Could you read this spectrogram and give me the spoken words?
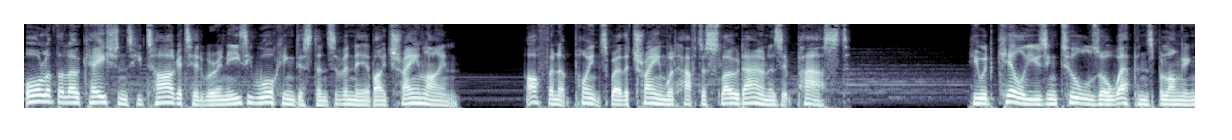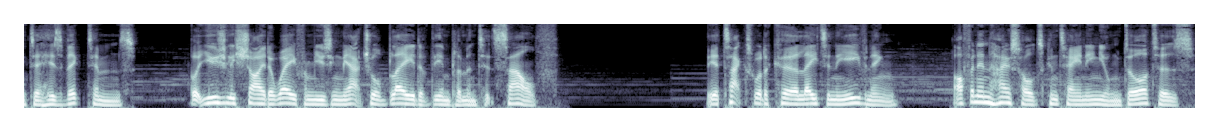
All of the locations he targeted were in easy walking distance of a nearby train line, often at points where the train would have to slow down as it passed. He would kill using tools or weapons belonging to his victims, but usually shied away from using the actual blade of the implement itself. The attacks would occur late in the evening, often in households containing young daughters,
